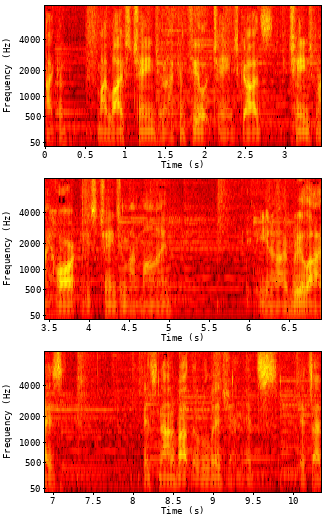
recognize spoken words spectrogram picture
I can my life's changing. I can feel it change. God's changed my heart. He's changing my mind. You know, I realize it's not about the religion. It's it's I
